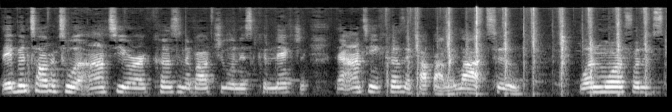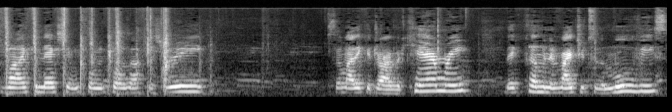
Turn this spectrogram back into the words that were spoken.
They've been talking to an auntie or a cousin about you and this connection. That auntie and cousin pop out a lot too. One more for this divine connection before we close out this read. Somebody could drive a Camry. They come and invite you to the movies.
